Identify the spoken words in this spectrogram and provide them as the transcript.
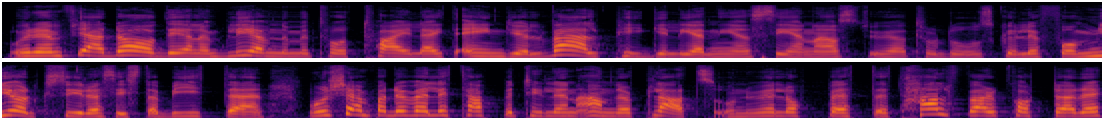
Och I den fjärde avdelningen blev nummer två Twilight Angel väl pigg i ledningen senast. Jag trodde hon skulle få mjölksyra sista biten. Men hon kämpade väldigt tappert till en andra plats och nu är loppet ett halvt varv kortare,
